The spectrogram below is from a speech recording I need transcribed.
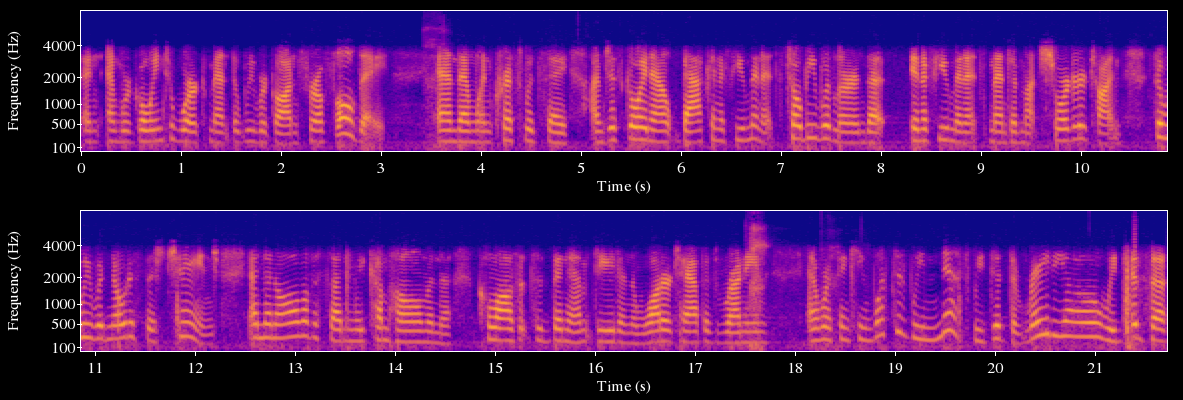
and and we're going to work meant that we were gone for a full day. And then when Chris would say, I'm just going out back in a few minutes, Toby would learn that in a few minutes meant a much shorter time. So we would notice this change. And then all of a sudden we come home and the closets had been emptied and the water tap is running. And we're thinking, what did we miss? We did the radio, we did the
